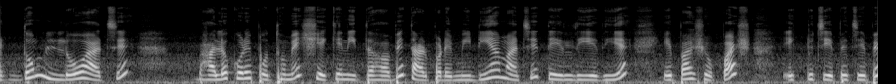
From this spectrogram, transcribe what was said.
একদম লো আছে। ভালো করে প্রথমে সেকে নিতে হবে, তারপরে মিডিয়াম আছে, তেল দিয়ে দিয়ে এপাশ ওপাশ একটু চেপে চেপে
